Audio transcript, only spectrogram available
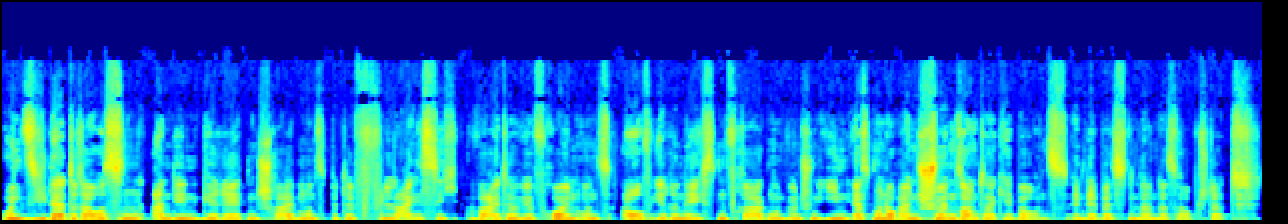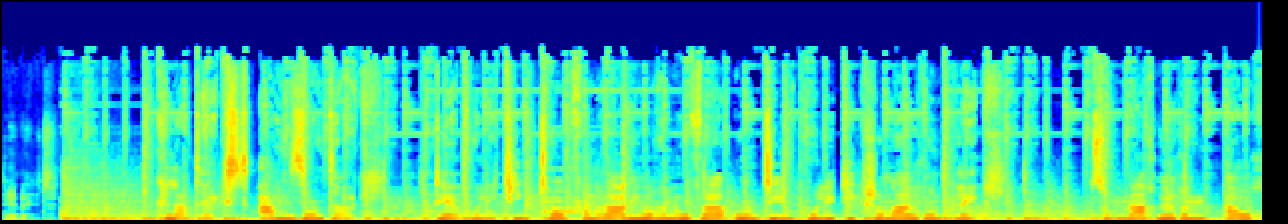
Und Sie da draußen an den Geräten schreiben uns bitte fleißig weiter. Wir freuen uns auf Ihre nächsten Fragen und wünschen Ihnen erstmal noch einen schönen Sonntag hier bei uns in der besten Landeshauptstadt der Welt. Klartext am Sonntag. Der Politik-Talk von Radio Hannover und dem Politikjournal Rundblick. Zum Nachhören auch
